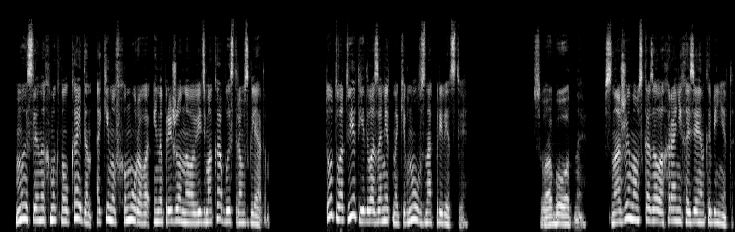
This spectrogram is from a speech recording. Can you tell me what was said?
— мысленно хмыкнул Кайден, окинув хмурого и напряженного ведьмака быстрым взглядом. Тот в ответ едва заметно кивнул в знак приветствия. «Свободны», — с нажимом сказал охране хозяин кабинета.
